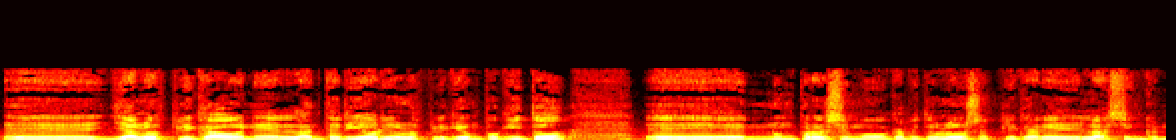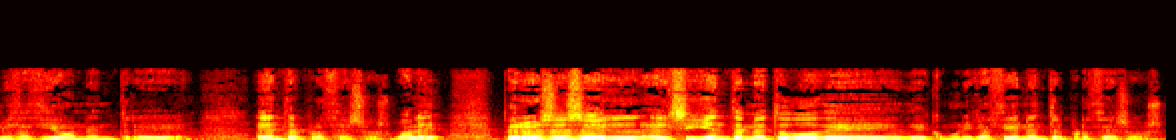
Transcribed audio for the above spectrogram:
Eh, ya lo he explicado en el anterior, yo lo expliqué un poquito. en un próximo capítulo os explicaré la sincronización entre, entre procesos, ¿vale? Pero ese es el, siguiente método de, comunicación entre procesos.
